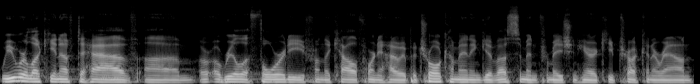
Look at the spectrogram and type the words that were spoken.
we were lucky enough to have um, a, a real authority from the California Highway Patrol come in and give us some information here. I keep trucking around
